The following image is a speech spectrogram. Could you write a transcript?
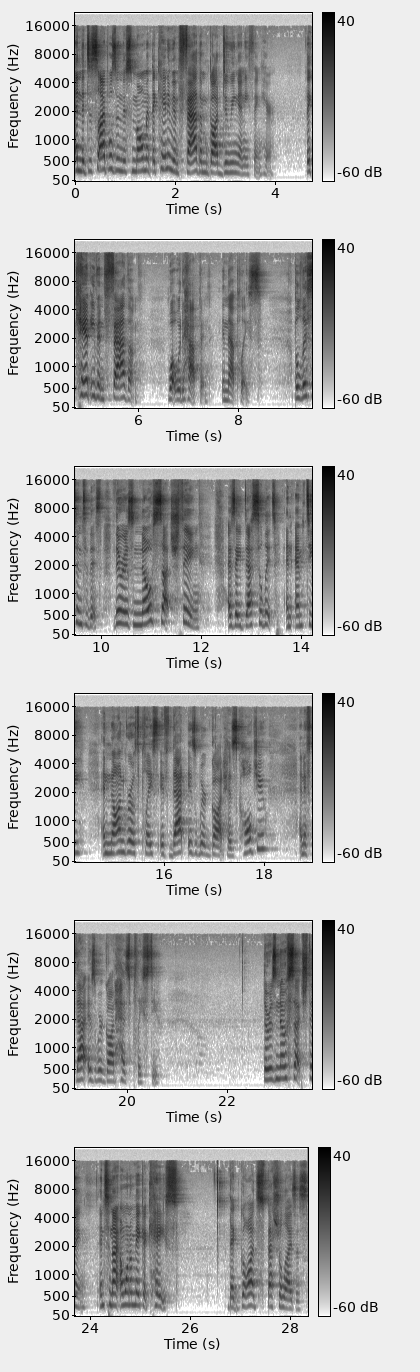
And the disciples in this moment, they can't even fathom God doing anything here. They can't even fathom what would happen in that place. But listen to this there is no such thing as a desolate and empty and non growth place if that is where God has called you and if that is where God has placed you. There is no such thing. And tonight I want to make a case that God specializes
